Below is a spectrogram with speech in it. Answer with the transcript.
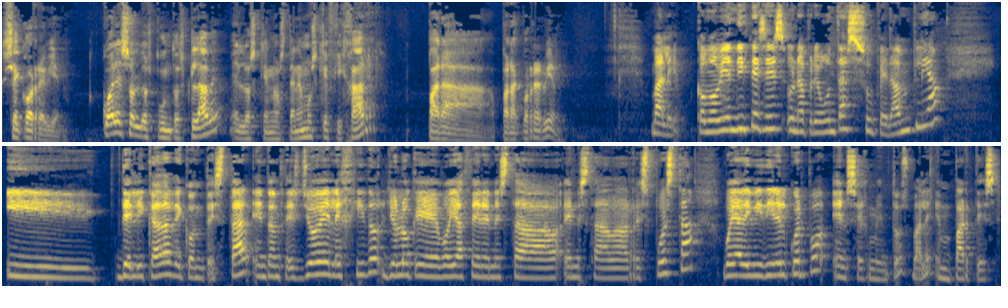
se corre bien? ¿Cuáles son los puntos clave en los que nos tenemos que fijar para, para correr bien? Vale, como bien dices, es una pregunta súper amplia y delicada de contestar. Entonces, yo he elegido, yo lo que voy a hacer en esta, en esta respuesta, voy a dividir el cuerpo en segmentos, ¿vale? En partes.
